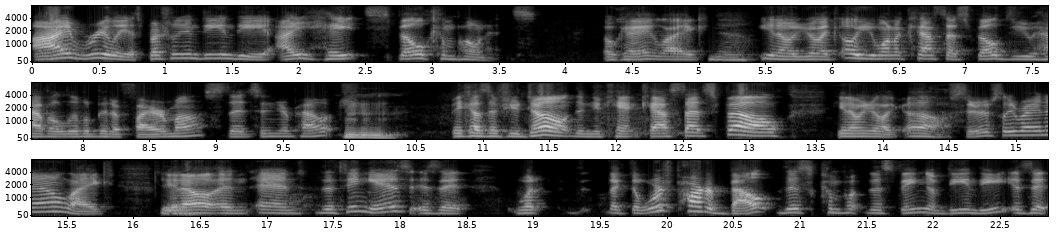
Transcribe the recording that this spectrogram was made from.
I really, especially in D&D, I hate spell components. Okay? Like, Yeah. you know, you're like, "Oh, you want to cast that spell? Do you have a little bit of fire moss that's in your pouch?" Mhm. because if you don't then you can't cast that spell you know and you're like oh seriously right now like you know and and the thing is is that what like the worst part about this comp- this thing of d&d is that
